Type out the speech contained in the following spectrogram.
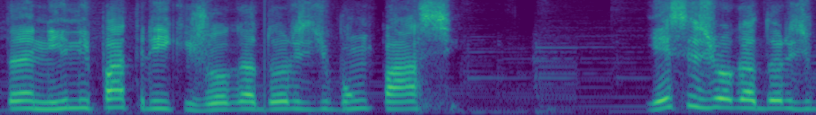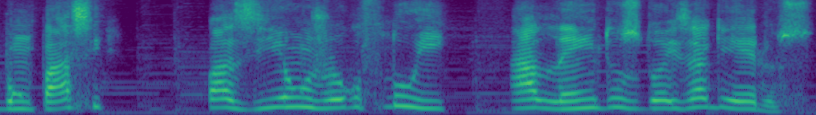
Danilo e Patrick, jogadores de bom passe. E esses jogadores de bom passe faziam o jogo fluir, além dos dois zagueiros.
